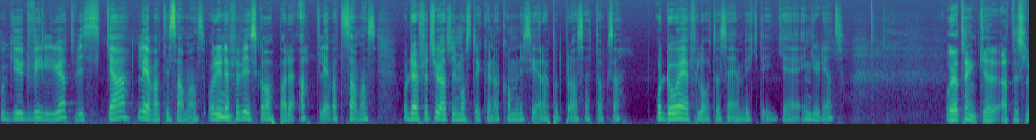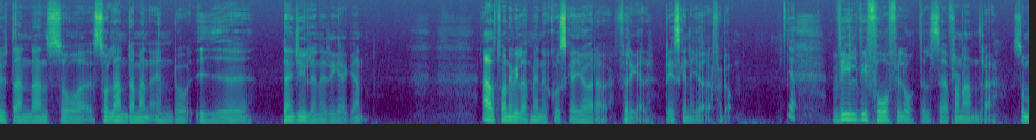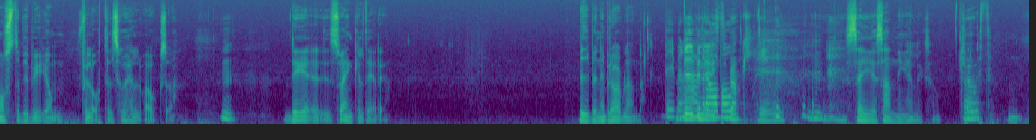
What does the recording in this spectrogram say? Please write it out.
Och Gud vill ju att vi ska leva tillsammans och det är mm. därför vi skapade att leva tillsammans. Och därför tror jag att vi måste kunna kommunicera på ett bra sätt också. Och då är förlåtelse en viktig eh, ingrediens. Och jag tänker att i slutändan så, så landar man ändå i den gyllene regeln. Allt vad ni vill att människor ska göra för er, det ska ni göra för dem. Ja. Vill vi få förlåtelse från andra så måste vi be om förlåtelse själva också. Mm. Det, så enkelt är det. Bibeln är bra ibland. Bibeln, Bibeln är en bra bok. Bra. Säger sanningen liksom. Truth. Mm.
